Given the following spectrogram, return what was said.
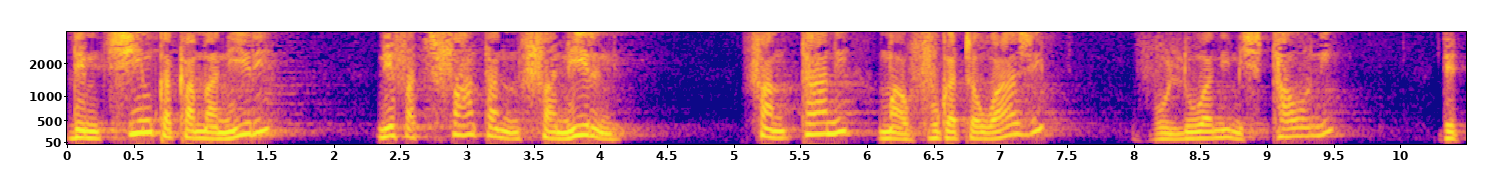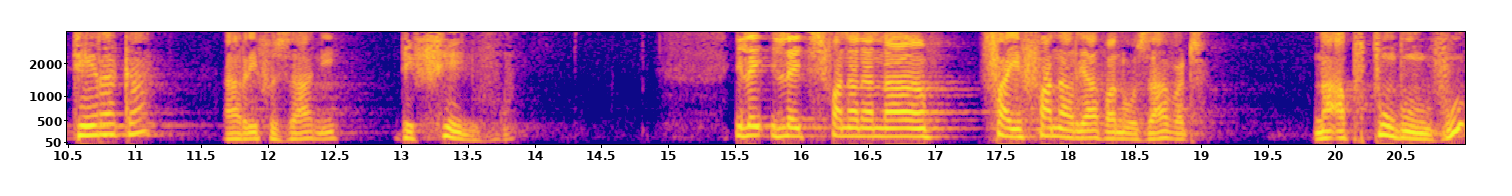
dia mitsimoka ka maniry nefa tsy fantany ny faniriny. Fa ny tany maha vokatra ho azy voalohany misy tahony dia teraka ary rehefa izany dia feno voa. Ilay, ilay tsy fananana fahefana ary hava hanao zavatra na hampitombo ny voa,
